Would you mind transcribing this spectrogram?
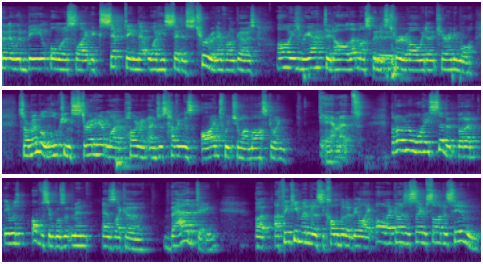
then it would be almost like accepting that what he said is true. And everyone goes, oh, he's reacted. Oh, that must mean it's true. Oh, we don't care anymore. So I remember looking straight ahead at my opponent and just having this eye twitch in my mask going, damn it. But I don't know why he said it, but I, it was obviously wasn't meant as like a bad thing. But I think he meant it as a compliment to be like, oh, that guy's the same size as him.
